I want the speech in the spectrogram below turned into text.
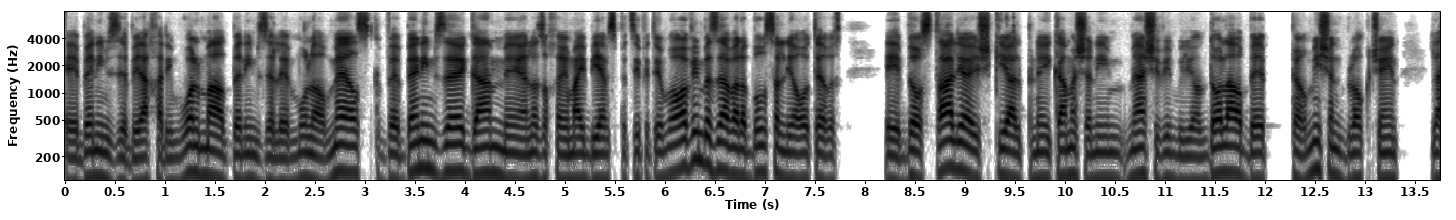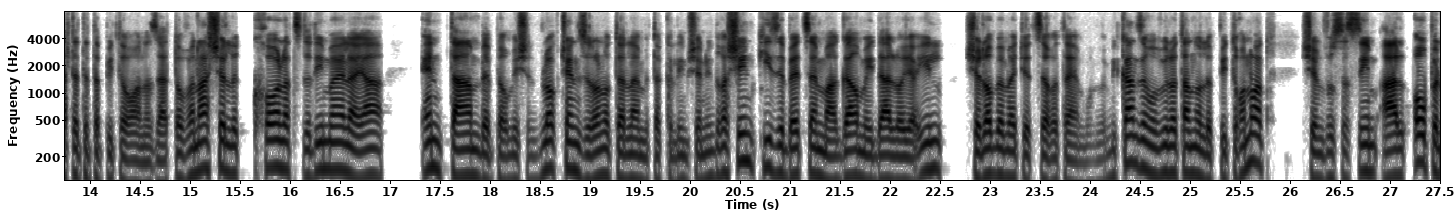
אה, בין אם זה ביחד עם וולמארט, בין אם זה למולר מרסק, ובין אם זה גם, אה, אני לא זוכר אם IBM ספציפית הם מעורבים בזה, אבל הבורסה לניירות ערך באוסטרליה השקיעה על פני כמה שנים 170 מיליון דולר ב-permission blockchain. לתת את הפתרון הזה. התובנה של כל הצדדים האלה היה, אין טעם בפרמישן בלוקצ'יין, זה לא נותן להם את הכלים שהם נדרשים, כי זה בעצם מאגר מידע לא יעיל, שלא באמת יוצר את האמון. ומכאן זה מוביל אותנו לפתרונות שמבוססים על open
